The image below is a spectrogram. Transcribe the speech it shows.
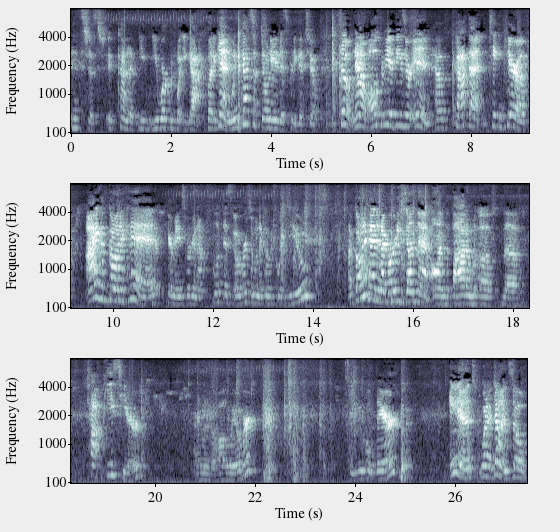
it's just, it kind of, you, you work with what you got. But again, when you got stuff donated, it's pretty good too. So now all three of these are in, have got that taken care of. I have gone ahead, here Mace, we're gonna flip this over, so I'm gonna go towards you. I've gone ahead and I've already done that on the bottom of the top piece here. I'm gonna go all the way over. So you hold there. And what I've done, so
